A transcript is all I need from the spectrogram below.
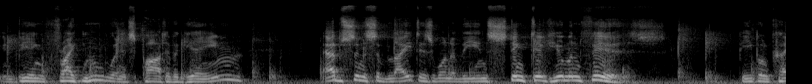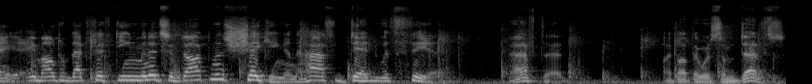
in being frightened when it's part of a game. Absence of light is one of the instinctive human fears. People came out of that 15 minutes of darkness shaking and half dead with fear. Half dead? I thought there were some deaths.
